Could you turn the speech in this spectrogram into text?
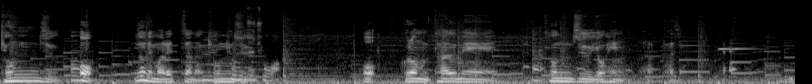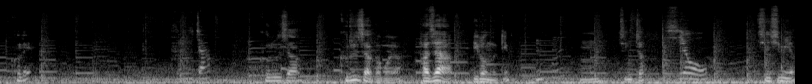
경주. 어. 어. 전에 말했잖아 응, 경주. 경주 좋아 어 그럼 다음에 어. 경주 여행 하, 하자. 그래? 부르자 그루자. 그루자가 뭐야? 하자 이런 느낌? 응. 음 진짜? 시오 진심이야?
